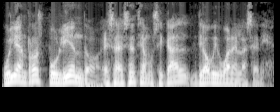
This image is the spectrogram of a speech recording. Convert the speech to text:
William Ross puliendo esa esencia musical de Obi-Wan en la serie.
